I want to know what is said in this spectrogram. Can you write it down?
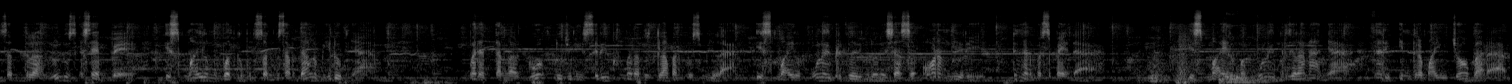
Setelah lulus SMP, Ismail membuat keputusan besar dalam hidupnya. Pada tanggal 20 Juni 1989, Ismail mulai berkeliling Indonesia seorang diri dengan bersepeda. Ismail memulai perjalanannya dari Indramayu, Jawa Barat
